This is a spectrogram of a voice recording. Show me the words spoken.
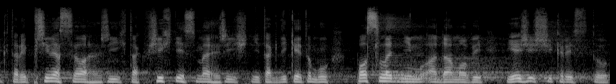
který přinesl hřích, tak všichni jsme hříšní, tak díky tomu poslednímu Adamovi, Ježíši Kristu,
